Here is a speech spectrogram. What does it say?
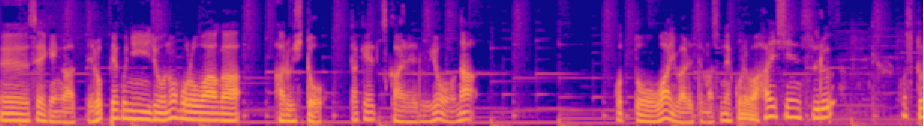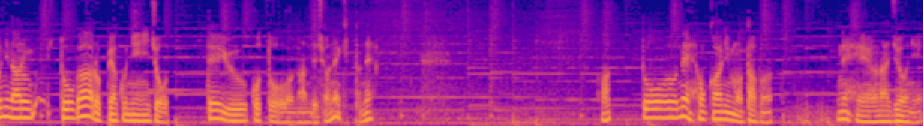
えー、制限があって、600人以上のフォロワーがある人だけ使えるようなことは言われてますね。これは配信するホストになる人が600人以上っていうことなんでしょうね、きっとね。とね、他にも多分、ね、えー、同じように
